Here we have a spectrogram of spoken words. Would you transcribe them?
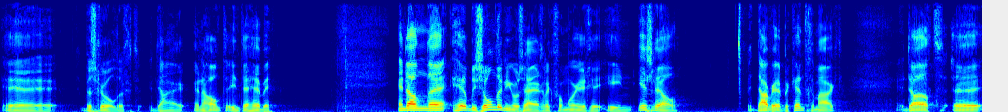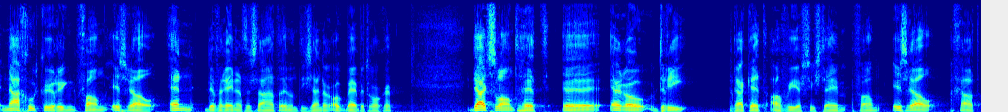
uh, beschuldigd daar een hand in te hebben. En dan uh, heel bijzonder nieuws eigenlijk vanmorgen in Israël. Daar werd bekendgemaakt dat uh, na goedkeuring van Israël en de Verenigde Staten, want die zijn er ook bij betrokken, Duitsland het eh, RO-3 raketafweersysteem van Israël gaat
